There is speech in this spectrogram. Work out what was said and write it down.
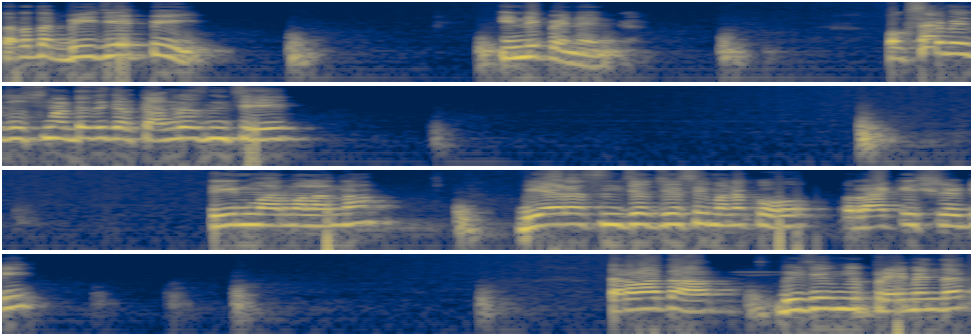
తర్వాత బీజేపీ ఇండిపెండెంట్. ఒకసారి మీరు చూసుకున్నట్టయితే ఇక్కడ కాంగ్రెస్ నుంచి తీన్ మార్మల్ అన్న బీఆర్ఎస్ నుంచి వచ్చేసి మనకు రాకేష్ రెడ్డి తర్వాత బీజేపీ నుంచి ప్రేమేందర్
